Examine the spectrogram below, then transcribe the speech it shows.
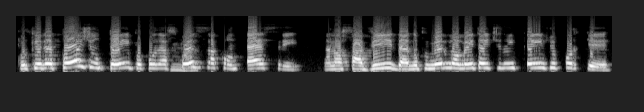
Porque depois de um tempo, quando as uhum. coisas acontecem na nossa vida, no primeiro momento a gente não entende o porquê.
